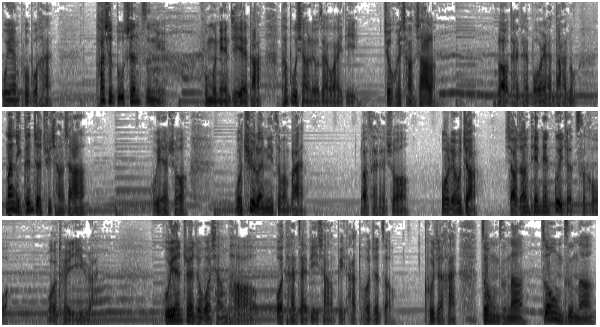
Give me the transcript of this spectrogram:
胡言瀑布汗：“她是独生子女，父母年纪也大，她不想留在外地，就回长沙了。”老太太勃然大怒：“那你跟着去长沙？”胡言说：“我去了你怎么办？”老太太说：“我留着，小张天天跪着伺候我。”我腿一软，胡言拽着我想跑，我瘫在地上被他拖着走。哭着喊：“粽子呢？粽子呢？”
